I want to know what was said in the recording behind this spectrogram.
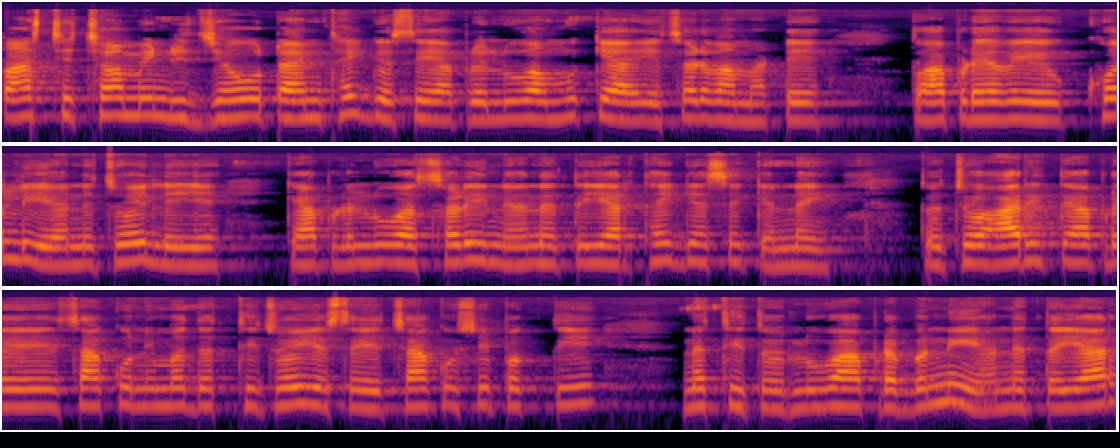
પાંચથી છ મિનિટ જેવો ટાઈમ થઈ ગયો છે આપણે લુવા મૂક્યા એ સડવા માટે, તો આપણે હવે ખોલીએ અને જોઈ લઈએ કે આપણે લુવા સડીને અને તૈયાર થઈ ગયા છે કે નહીં. તો જો આ રીતે આપણે ચાકુની મદદથી જોઈએ છે, એ ચાકુ શીપકતી નથી, તો લુવા આપણે બની અને તૈયાર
